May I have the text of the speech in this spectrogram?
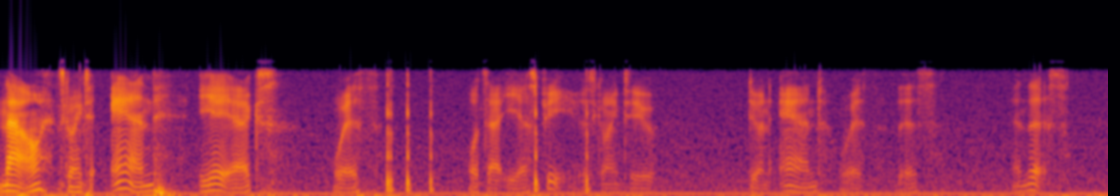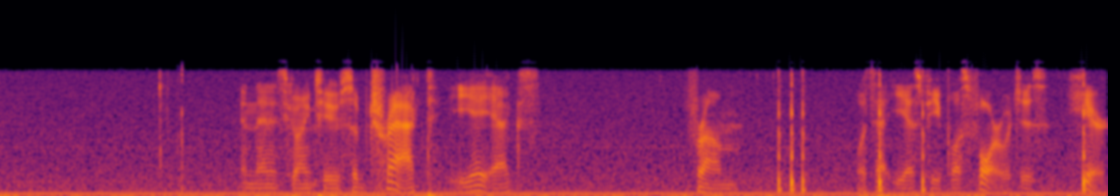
Now, it's going to AND EAX with what's at ESP. It's going to do an AND with this and this and then it's going to subtract EAX from what's that ESP plus 4, which is here.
